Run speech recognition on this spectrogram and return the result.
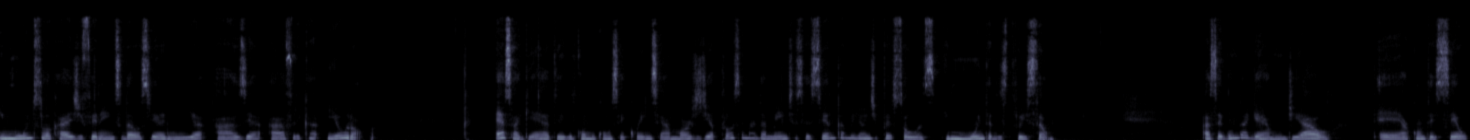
em muitos locais diferentes da Oceania, Ásia, África e Europa. Essa guerra teve como consequência a morte de aproximadamente 60 milhões de pessoas e muita destruição. A Segunda Guerra Mundial é, aconteceu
